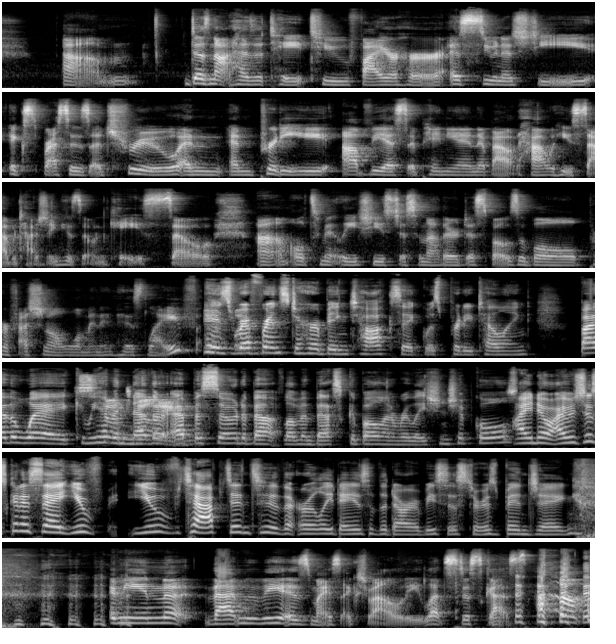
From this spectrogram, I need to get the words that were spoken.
um, does not hesitate to fire her as soon as she expresses a true and and pretty obvious opinion about how he's sabotaging his own case. So um, ultimately, she's just another disposable professional woman in his life. His reference to her being toxic was pretty telling. By the way, can we have another episode about love and basketball and relationship goals? I know. I was just gonna say you've you've tapped into the early days of the Darabi sisters binging. I mean, that movie is my sexuality. Let's discuss. Um,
